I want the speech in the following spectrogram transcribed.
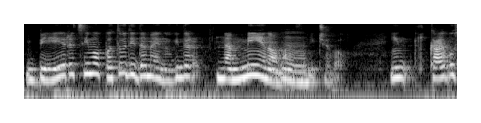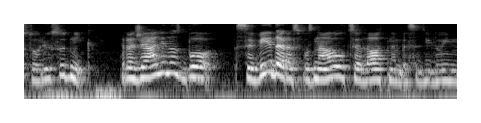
B, recimo, pa tudi, da me je novinar namenoma mm. zaničeval. In kaj bo storil sodnik? Razžaljenost bo seveda razpoznaval v celotnem besedilu in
